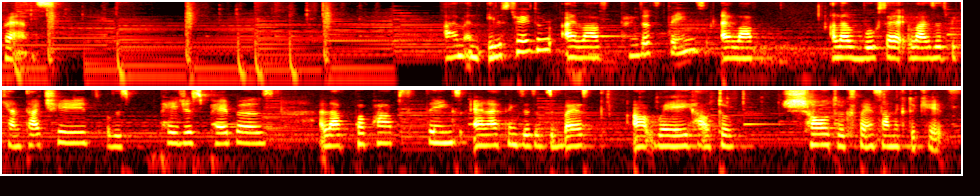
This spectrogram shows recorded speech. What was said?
friends. I'm an illustrator. I love printed things. I love, I love books. I love that we can touch it, all these pages, papers. I love pop-ups, things, and I think that it's the best uh, way how to show, to explain something to kids.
